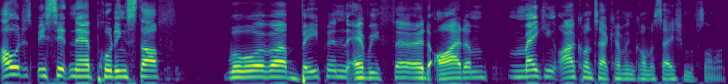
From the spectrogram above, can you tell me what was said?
I would just be sitting there putting stuff, whatever, beeping every third item, making eye contact, having conversation with someone.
